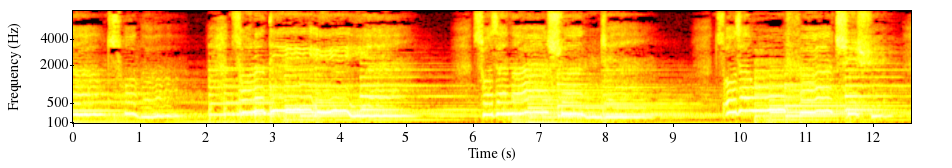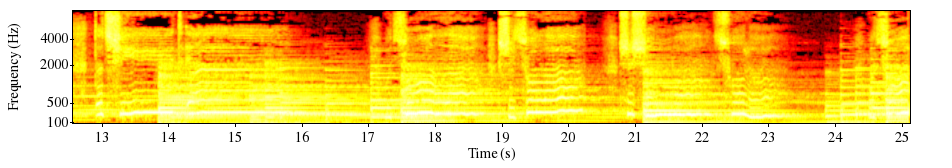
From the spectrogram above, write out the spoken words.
的错了，错了第一眼，错在那瞬间，错在无法继续的起点。我错了，谁错了？是什么错了？我错。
